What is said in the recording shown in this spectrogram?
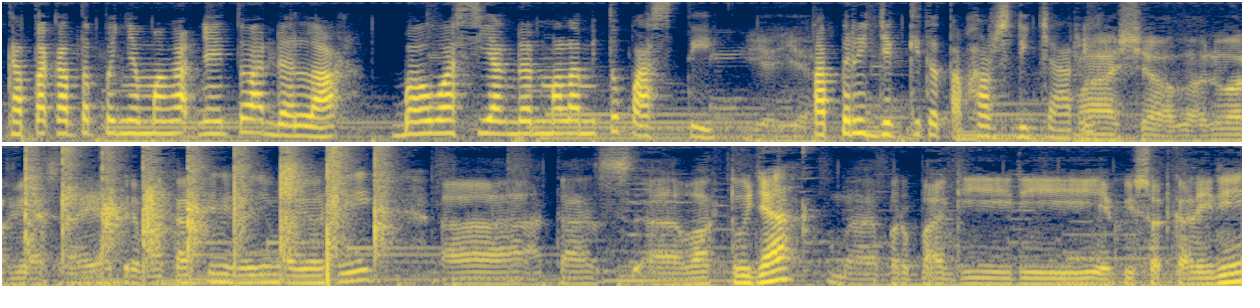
Kata-kata penyemangatnya itu adalah bahwa siang dan malam itu pasti, ya, ya. tapi rezeki tetap harus dicari. Masya Allah luar biasa ya. Terima kasih nih Mbak Yosi uh, atas uh, waktunya uh, berbagi di episode kali ini.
